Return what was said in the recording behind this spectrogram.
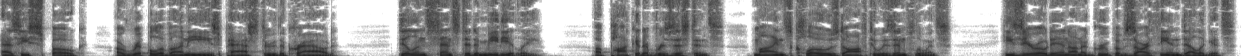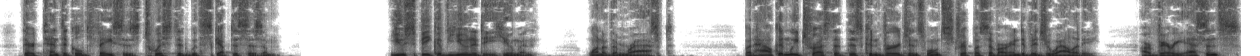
As he spoke, a ripple of unease passed through the crowd. Dylan sensed it immediately. A pocket of resistance, minds closed off to his influence. He zeroed in on a group of Zarthian delegates, their tentacled faces twisted with skepticism. You speak of unity, human, one of them rasped. But how can we trust that this convergence won't strip us of our individuality? Our very essence?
